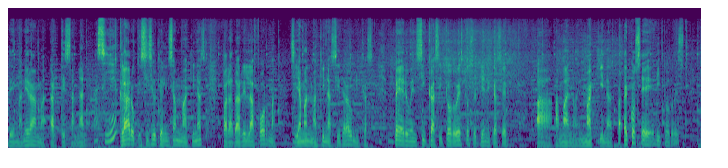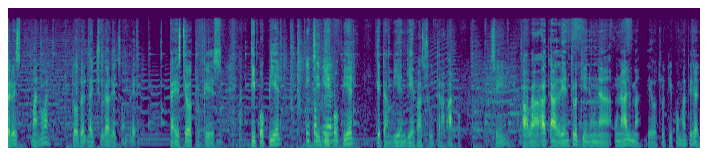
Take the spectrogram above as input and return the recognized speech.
de manera ma- artesanal. ¿Ah, sí? Claro que sí se utilizan máquinas para darle la forma, se llaman máquinas hidráulicas, pero en sí casi todo esto se tiene que hacer a, a mano, en máquinas para coser y todo eso, pero es manual, toda la hechura del sombrero. A Este otro que es tipo piel, Tipo sí, piel. tipo piel, que también lleva su trabajo. ¿sí? Adentro tiene una, un alma de otro tipo de material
